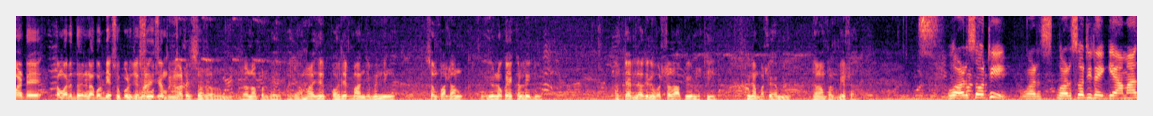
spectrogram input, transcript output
માટે તમારે ધરણા પર બેસવું પડ્યું છે? શું જમીન માટે ધરણા પર બેસવું પહેલા અમારે જે પ્રોજેક્ટમાં જમીન સંપાદન એ લોકોએ કરી લીધું. અત્યારે લગીને વળતર આપ્યું નથી. એના માટે અમે ધરણા પર બેઠા. વર્ષોથી વર્ષ વર્ષોથી થઈ ગયા. આમાં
